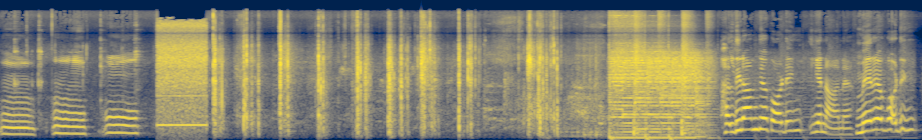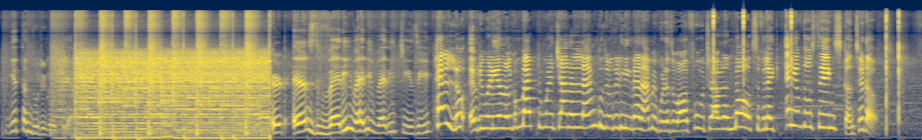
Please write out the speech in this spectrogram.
Mm, mm, mm. Haldiram के according ये नान है मेरे अकॉर्डिंग ये तंदूरी रोटी है It is very, very, very cheesy. Hello, everybody, and welcome back to my channel. I'm Kuljoti Dhigna, and I'm a videos about food, travel, and vlogs. If you like any of those things, consider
